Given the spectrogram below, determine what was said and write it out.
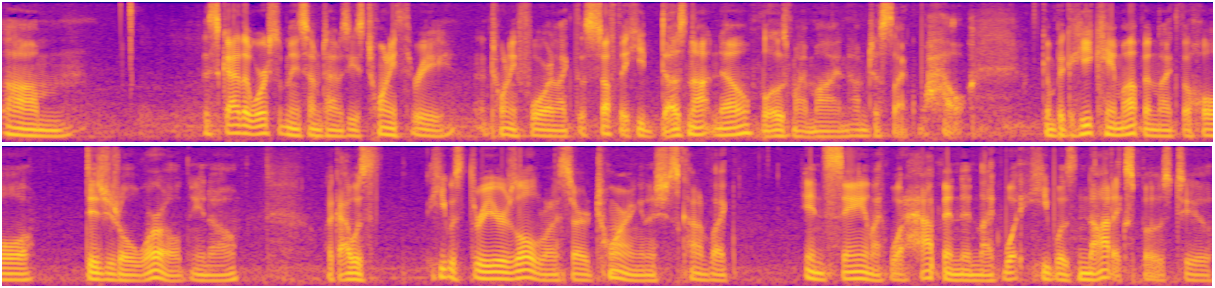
um, this guy that works with me sometimes. He's 23, 24, and like the stuff that he does not know blows my mind. I'm just like, wow, because he came up in like the whole digital world. You know, like I was, he was three years old when I started touring, and it's just kind of like insane like what happened and like what he was not exposed to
